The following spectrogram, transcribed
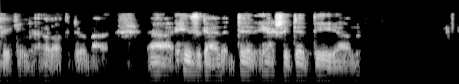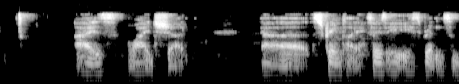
creaking. I don't know what to do about it. Uh, he's the guy that did. He actually did the um, Eyes Wide Shut uh, screenplay. So he's he's written some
